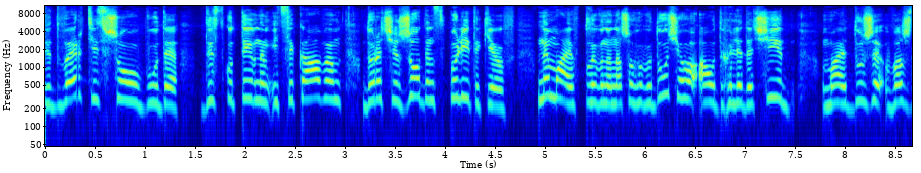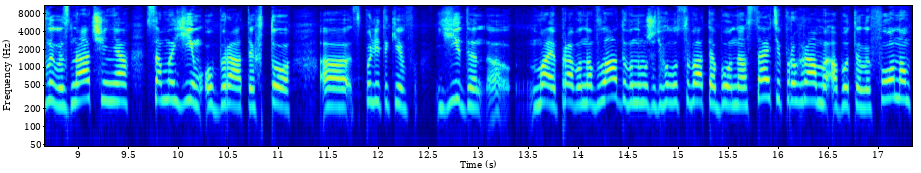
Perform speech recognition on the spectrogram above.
відвертість. Шоу буде дискутивним і цікавим. До речі, жоден з політиків не має впливу на нашого ведучого. А от глядачі мають дуже важливе значення. Саме їм обрати, хто е, з політиків їде, е, має право на владу. Вони можуть голосувати або на сайті програми, або телефоном.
